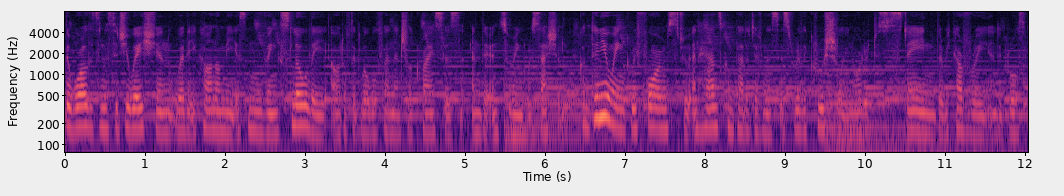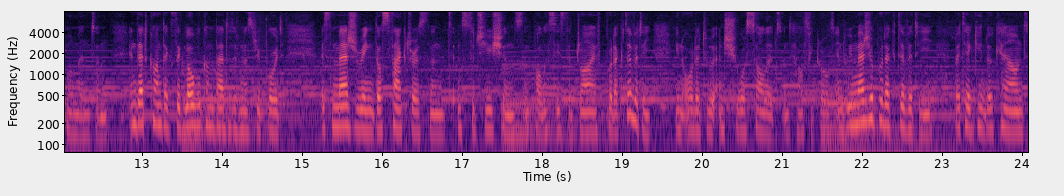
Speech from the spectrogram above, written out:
The world is in a situation where the economy is moving slowly out of the global financial crisis and the ensuing recession. Continuing reforms to enhance competitiveness is really crucial in order to sustain the recovery and the growth momentum. In that context, the Global Competitiveness Report is measuring those factors and institutions and policies that drive productivity in order to ensure solid and healthy growth. And we measure productivity by taking into account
